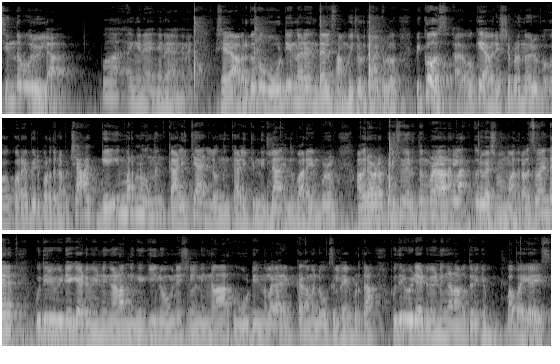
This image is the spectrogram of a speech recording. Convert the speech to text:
ചിന്ത പോലും ഇല്ല. അപ്പോൾ എങ്ങനെ എങ്ങനെ അങ്ങനെ. പക്ഷെ അവർക്കൊക്കെ വോട്ട് ചെയ്യുന്നവരെ എന്തായാലും സംഭവിച്ചു കൊടുത്തേ പറ്റുള്ളൂ. ബിക്കോസ് ഓക്കെ അവർ ഇഷ്ടപ്പെടുന്ന ഒരു കുറെ പേര് പുറത്തുണ്ട്. പക്ഷെ ആ ഗെയിമറിന് ഒന്നും കളിക്കാനില്ല ഒന്നും കളിക്കുന്നില്ല എന്ന് പറയുമ്പോഴും അവരവിടെ പിടിച്ചു നിർത്തുമ്പോഴാണുള്ള ഒരു വിഷമം മാത്രമല്ല സോ എന്തായാലും പുതിയൊരു വീഡിയോ ഒക്കെ ആയിട്ട് വീണ്ടും കാണാം. നിങ്ങൾക്ക് ഈ നോമിനേഷനിൽ നിങ്ങൾ ആർക്ക് വോട്ട് ചെയ്യുന്നുള്ള കാര്യമൊക്കെ കമന്റ് ബോക്സിൽ രേഖപ്പെടുത്തുക. പുതിയൊരു വീഡിയോ ആയിട്ട് വീണ്ടും കാണാൻ പറ്റുമായിരിക്കും ബൈ ഗൈസ്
